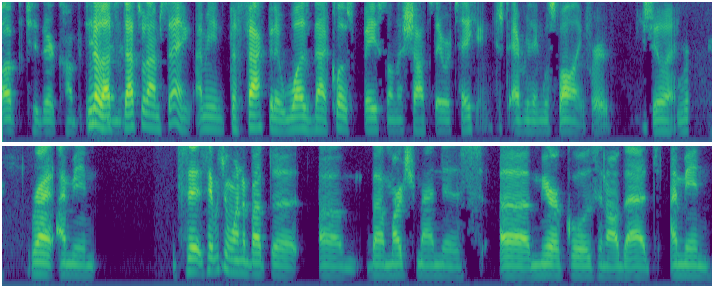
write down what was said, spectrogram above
up to their competition. No, that's that's what I'm saying. I mean, the fact that it was that close based on the shots they were taking, just everything was falling for UCLA. right. I mean, say, say what you want about the um about March Madness, uh, miracles and all that. I mean,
